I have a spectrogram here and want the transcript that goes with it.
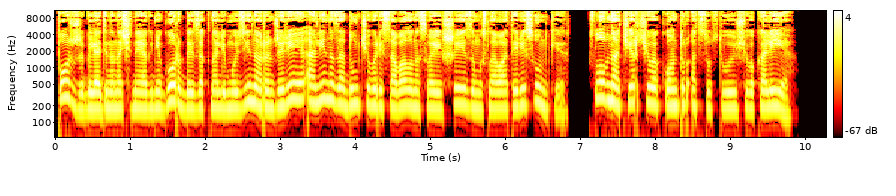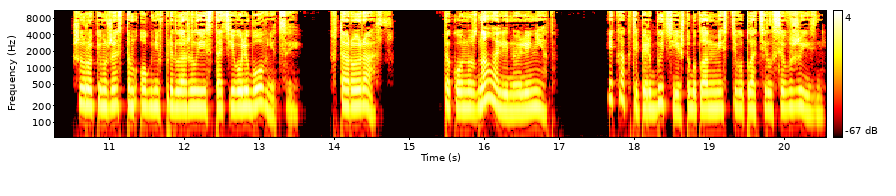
Позже, глядя на ночные огни города из окна лимузина оранжерея, Алина задумчиво рисовала на своей шее замысловатые рисунки, словно очерчивая контур отсутствующего колье. Широким жестом Огнев предложил ей стать его любовницей. Второй раз. Так он узнал Алину или нет? И как теперь быть ей, чтобы план мести воплотился в жизнь?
